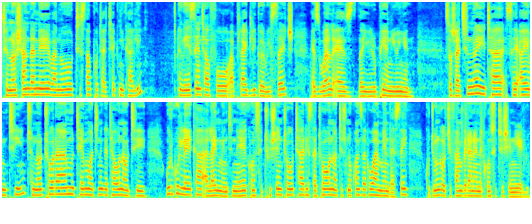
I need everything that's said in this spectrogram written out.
Tinoshanda nevanotisupporta technically. The center for applied legal research as well as the european union. So zvatinoita seimt tinotora mutemo watinenge taona kuti uri kuleka alignment neconstitution toutarisa toona kuti tinokwanisa kuamenda sei kuti unge uchifambirana neconstitution yedu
